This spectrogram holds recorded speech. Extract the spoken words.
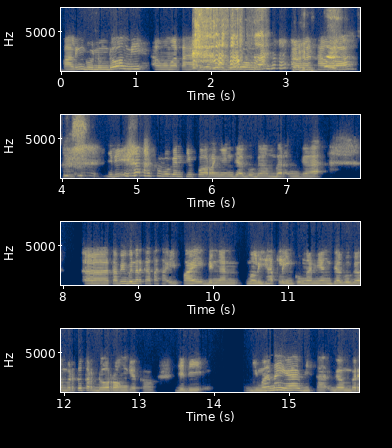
paling gunung doang nih, sama matahari sama burung, sama sawah. Jadi aku bukan tipe orang yang jago gambar, enggak. Uh, tapi benar kata Kak Ipai, dengan melihat lingkungan yang jago gambar tuh terdorong gitu. Jadi gimana ya bisa gambar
